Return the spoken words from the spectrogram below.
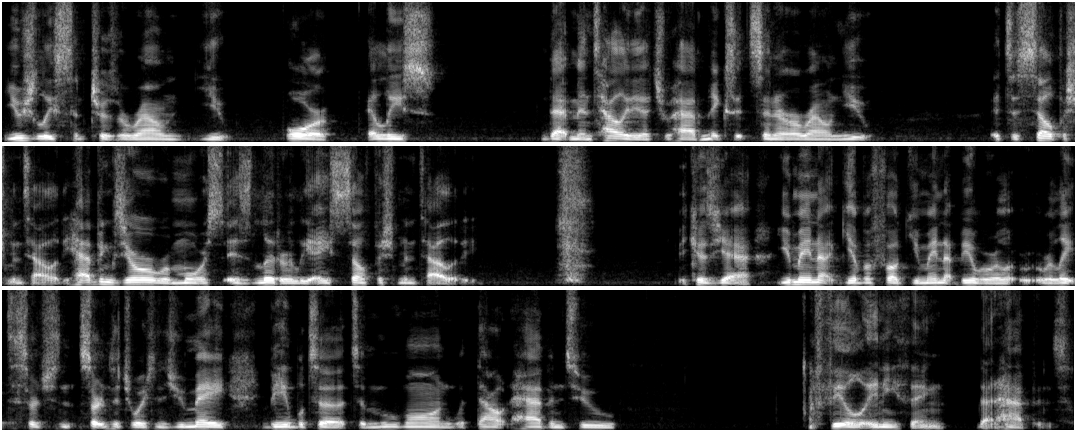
usually centers around you, or at least that mentality that you have makes it center around you. It's a selfish mentality. Having zero remorse is literally a selfish mentality. Because yeah, you may not give a fuck. You may not be able to relate to certain certain situations. You may be able to to move on without having to feel anything that happens.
